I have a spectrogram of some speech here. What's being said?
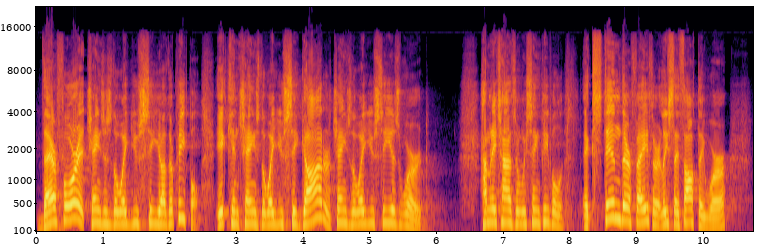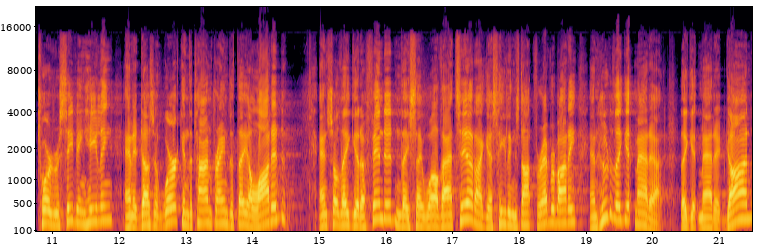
Therefore, it changes the way you see other people. It can change the way you see God or change the way you see His Word. How many times have we seen people extend their faith, or at least they thought they were, toward receiving healing, and it doesn't work in the time frame that they allotted? And so they get offended and they say, Well, that's it. I guess healing's not for everybody. And who do they get mad at? They get mad at God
